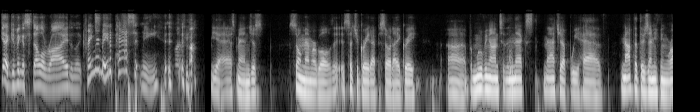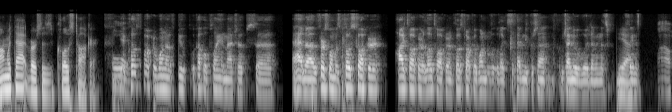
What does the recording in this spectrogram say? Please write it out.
yeah, giving Estelle a ride, and like Kramer made a pass at me. Yeah, Ass Man, just so memorable. It's such a great episode. I agree. Uh, but moving on to the next matchup, we have not that there's anything wrong with that versus Close Talker. Yeah, Close Talker won a few, a couple playing matchups. Uh, I had uh, the first one was Close Talker high talker, low talker, and close talker won with like 70%, which I knew it would. I mean, that's Yeah. famous. Wow.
